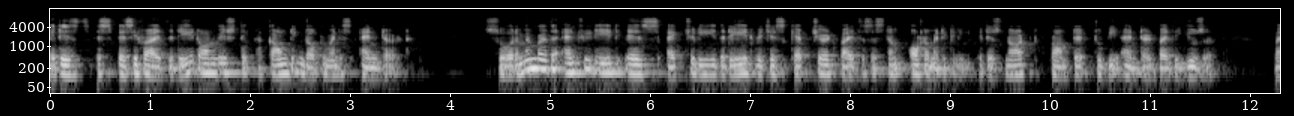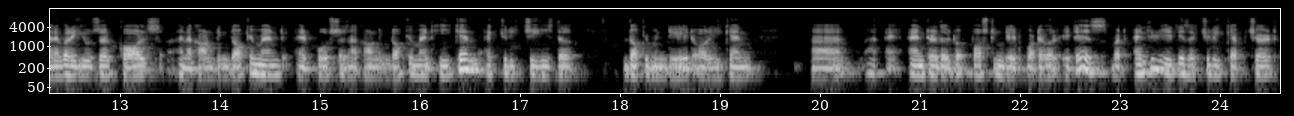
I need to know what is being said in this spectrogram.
It is specified the date on which the accounting document is entered. So remember the entry date is actually the date which is captured by the system automatically. It is not prompted to be entered by the user. Whenever a user calls an accounting document and posts an accounting document, he can actually change the document date or he can uh, enter the posting date, whatever it is. But entry date is actually captured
